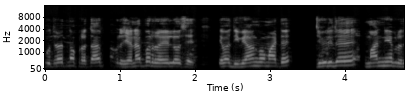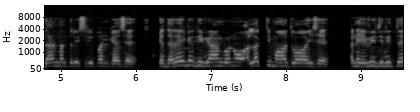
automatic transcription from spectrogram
કુદરતનો પ્રતાપ જેના પર રહેલો છે, એવા દિવ્યાંગો માટે જેવી રીતે માનનીય પ્રધાનમંત્રી શ્રી પણ કહે છે કે દરેક દિવ્યાંગોનું અલગથી મહત્વ હોય છે અને એવી જ રીતે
